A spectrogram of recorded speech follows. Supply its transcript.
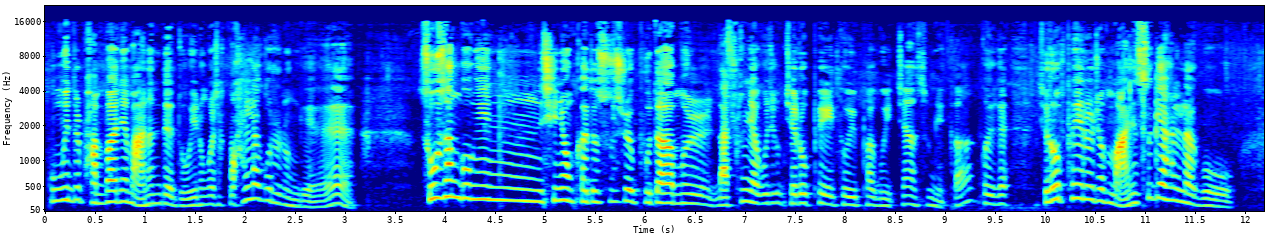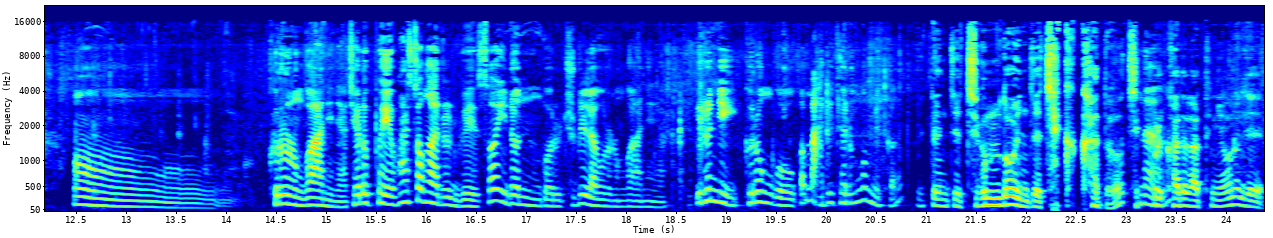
국민들 반반이 많은데도 이런 걸 자꾸 하려고 그러는 게 소상공인 신용카드 수수료 부담을 낮추려고 지금 제로페이 도입하고 있지 않습니까? 그러니까 제로페이를 좀 많이 쓰게 하려고 어 그러는 거 아니냐. 제로페이 활성화를 위해서 이런 거를 줄이려고 그러는 거 아니냐. 이런 얘기 그런 거가 말이 되는 겁니까? 일단 이제 지금도 이제 체크카드, 직불카드 같은 경우는 이제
